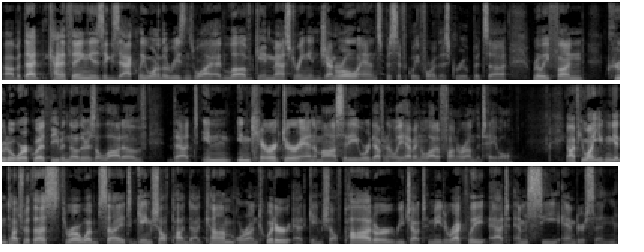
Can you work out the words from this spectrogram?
Uh, but that kind of thing is exactly one of the reasons why I love game mastering in general and specifically for this group. It's a really fun crew to work with, even though there's a lot of that in in character animosity. We're definitely having a lot of fun around the table. Now, if you want, you can get in touch with us through our website, gameshelfpod.com, or on Twitter at gameshelfpod, or reach out to me directly at MC Anderson.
